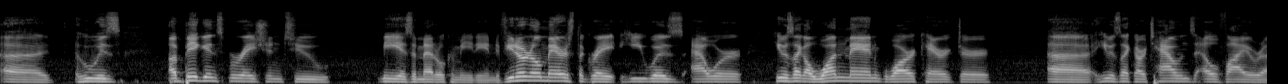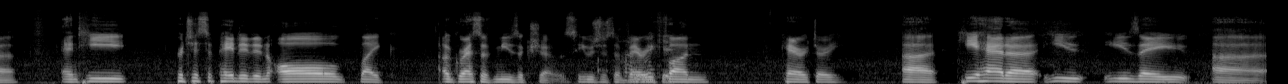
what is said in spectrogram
uh who is a big inspiration to me as a metal comedian. If you don't know maris the great he was our he was like a one-man Gwar character. Uh he was like our town's elvira and he participated in all like aggressive music shows. He was just a very fun character. Uh he had a he he's a uh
